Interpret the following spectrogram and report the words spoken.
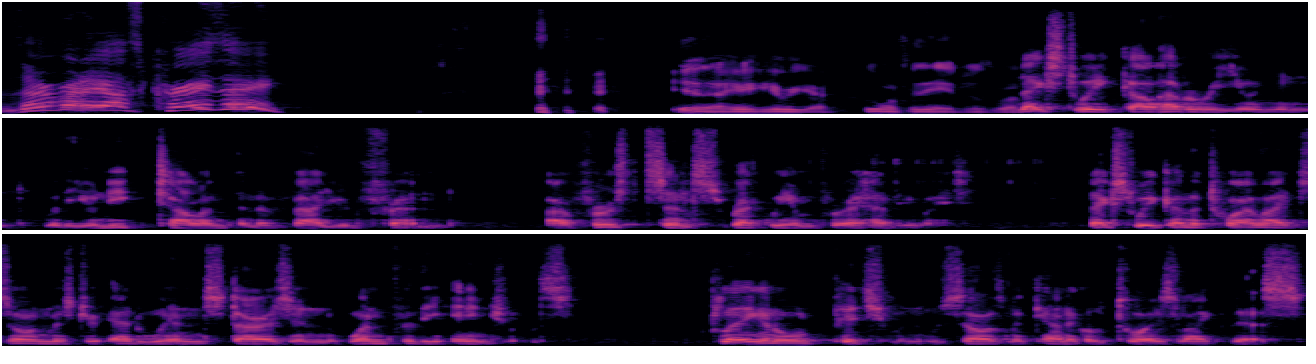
Is everybody else crazy? Yeah, here, here we go. The one for the Angels one. Next week, I'll have a reunion with a unique talent and a valued friend. Our first since Requiem for a Heavyweight. Next week on The Twilight Zone, Mr. Ed Wynn stars in One for the Angels, playing an old pitchman who sells mechanical toys like this,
